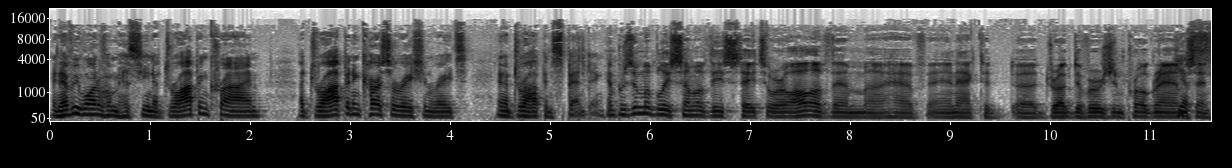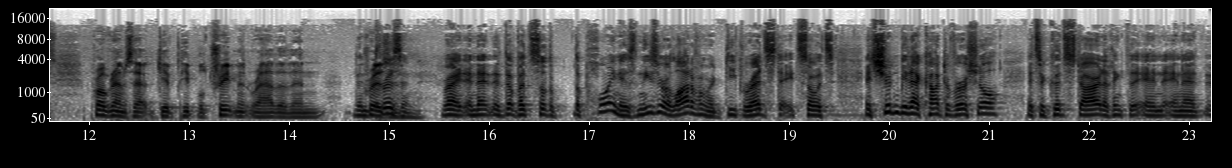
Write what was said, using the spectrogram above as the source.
And every one of them has seen a drop in crime, a drop in incarceration rates, and a drop in spending. And presumably, some of these states, or all of them, uh, have enacted uh, drug diversion programs Yes. and programs that give people treatment rather than, than prison. prison. Right, and that, but so the the point is, and these are a lot of them are deep red states, so it's it shouldn't be that controversial. It's a good start, I think. The, and and uh,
